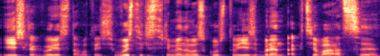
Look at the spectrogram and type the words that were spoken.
Есть, как говорится, там вот есть выставки современного искусства, есть бренд активации.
